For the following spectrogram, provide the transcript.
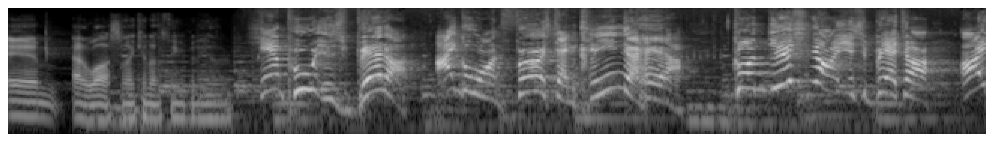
am at a loss and I cannot think of any other. Shampoo is better. I go on first and clean the hair. Conditioner is better. I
